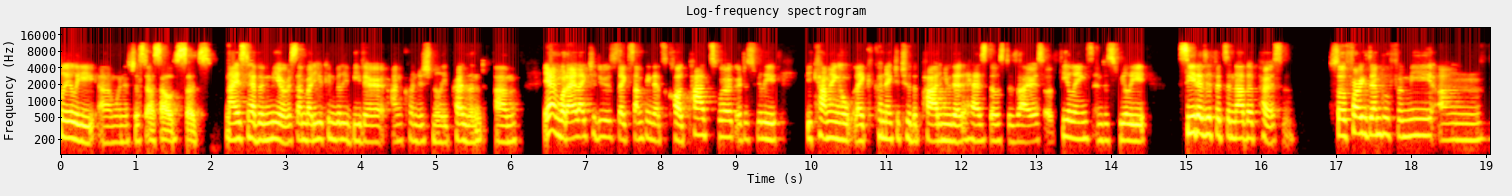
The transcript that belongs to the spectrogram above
clearly um, when it's just ourselves. So it's nice to have a mirror, somebody who can really be there unconditionally present. Um, yeah, and what I like to do is like something that's called parts work or just really becoming like connected to the part in you that has those desires or feelings and just really see it as if it's another person. So for example, for me, um,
